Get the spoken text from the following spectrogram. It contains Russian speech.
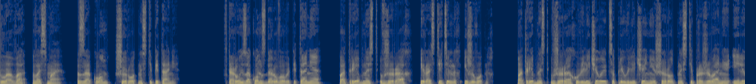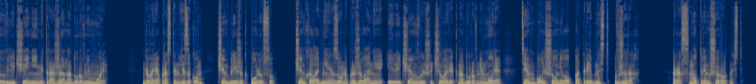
Глава 8. Закон широтности питания. Второй закон здорового питания — потребность в жирах и растительных и животных. Потребность в жирах увеличивается при увеличении широтности проживания или увеличении метража над уровнем моря. Говоря простым языком, чем ближе к полюсу, чем холоднее зона проживания или чем выше человек над уровнем моря, тем больше у него потребность в жирах. Рассмотрим широтность.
